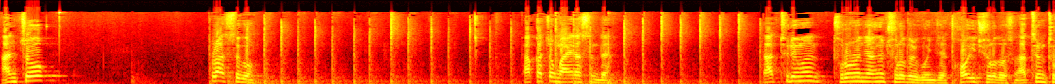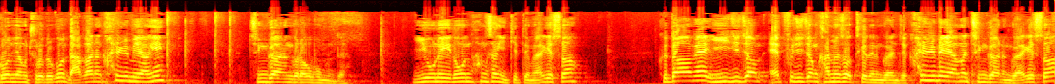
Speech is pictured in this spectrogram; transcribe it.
안쪽 플러스고 바깥쪽 마이너스인데 나트륨은 들어오는 양이 줄어들고 이제 거의 줄어들었어. 나트륨 들어오는 양은 줄어들고 나가는 칼륨의 양이 증가하는 거라고 보면 돼. 이온의 이동은 항상 있기 때문에 알겠어? 그 다음에 E 지점, F 지점 가면서 어떻게 되는 거야? 이제 칼륨의 양은 증가하는 거야. 알겠어?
